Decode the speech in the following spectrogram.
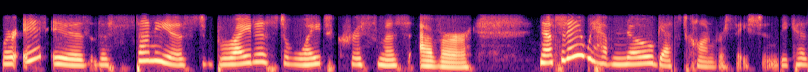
where it is the sunniest, brightest white Christmas ever. Now, today we have no guest conversation because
